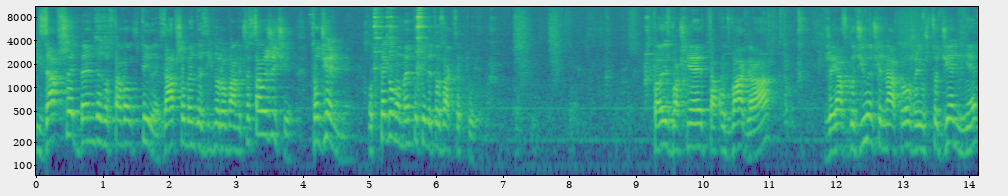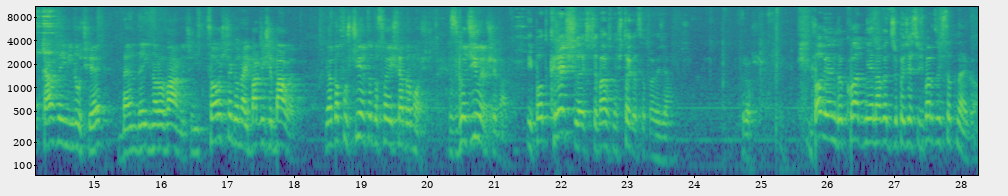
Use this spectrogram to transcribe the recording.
i zawsze będę zostawał w tyle, zawsze będę zignorowany przez całe życie, codziennie. Od tego momentu, kiedy to zaakceptuję. To jest właśnie ta odwaga, że ja zgodziłem się na to, że już codziennie, w każdej minucie będę ignorowany, czyli coś, czego najbardziej się bałem. Ja dopuściłem to do swojej świadomości. Zgodziłem się na to. I podkreślę jeszcze ważność tego, co powiedziałeś. Proszę. Powiem dokładnie nawet, że powiedziałeś coś bardzo istotnego.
